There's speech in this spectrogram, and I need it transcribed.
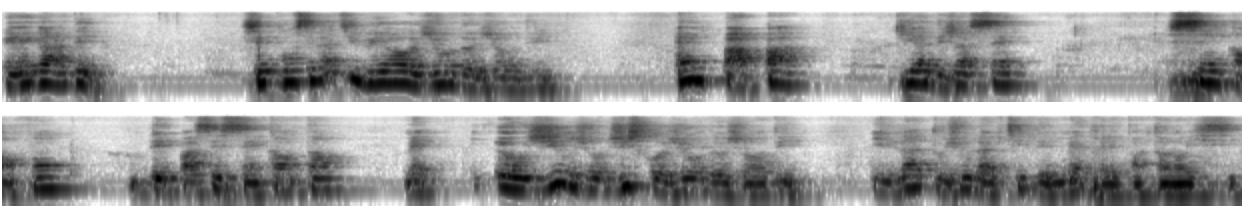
Et regardez, c'est pour cela que tu verras au jour d'aujourd'hui, un papa qui a déjà cinq, cinq enfants, dépassé 50 ans, mais jusqu'au jour d'aujourd'hui, il a toujours l'habitude de mettre les pantalons ici.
